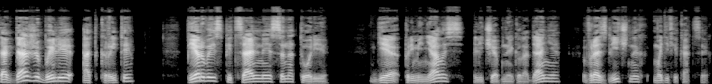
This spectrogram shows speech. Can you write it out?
тогда же были открыты первые специальные санатории, где применялось лечебное голодание в различных модификациях.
